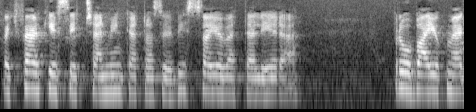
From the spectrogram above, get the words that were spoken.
hogy felkészítsen minket az ő visszajövetelére. Próbáljuk meg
